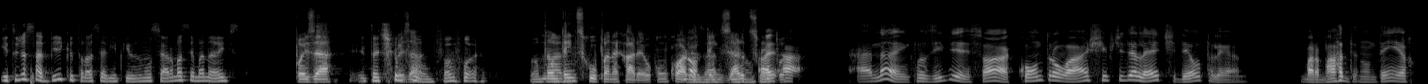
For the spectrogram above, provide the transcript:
e tu já sabia que o troço ia vir, porque eles anunciaram uma semana antes. Pois é. Então, tipo, Pois é. por favor. Vamos Não lá, tem né? desculpa, né, cara? Eu concordo. Não, tem exato, zero não. desculpa. Ah, ah, ah, não, inclusive só Ctrl A, Shift Delete, deu, tá ligado? Barbada, não tem erro.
